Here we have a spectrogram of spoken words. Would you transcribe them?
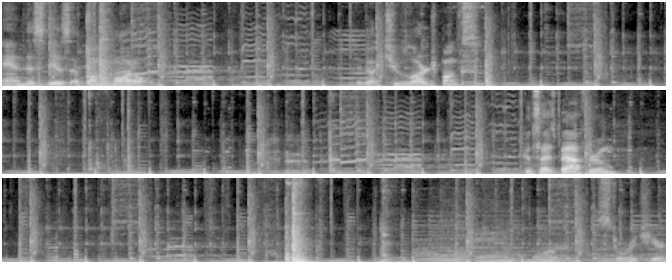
And this is a bunk model. They've got two large bunks. Good sized bathroom. And more storage here.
